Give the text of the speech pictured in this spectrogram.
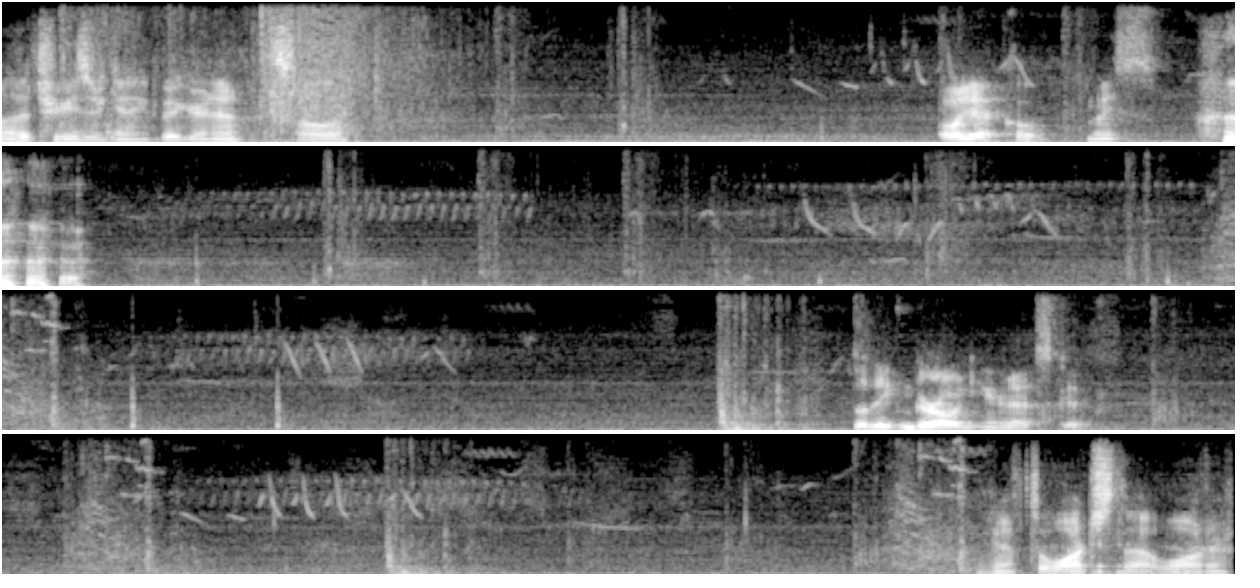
Oh, the trees are getting bigger now, slowly. Oh yeah, cool, nice. So they can grow in here. That's good. I'm gonna have to watch that water.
